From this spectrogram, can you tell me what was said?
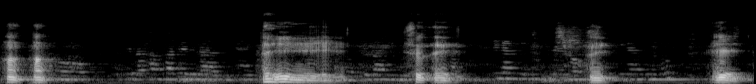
はんはん。ええー、そう、ええー、は。ええー、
